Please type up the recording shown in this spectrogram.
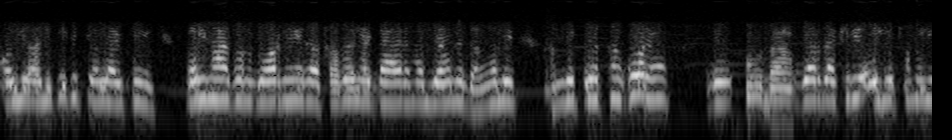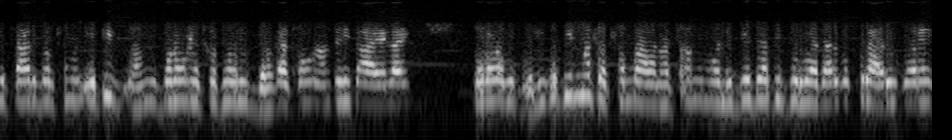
अहिले अलिकति त्यसलाई चाहिँ परिमार्जन गर्ने र सबैलाई दायरामा ल्याउने ढङ्गले हामीले प्रयत्न गऱ्यौँ गर्दाखेरि अहिलेसम्म यो चार वर्षमा यति हामी बढाउन सफल भएका छौँ। आन्तरिक आयलाई तर अब भोलिको दिनमा त सम्भावना छन् मैले जे जति पूर्वाधारको कुराहरू गरेँ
